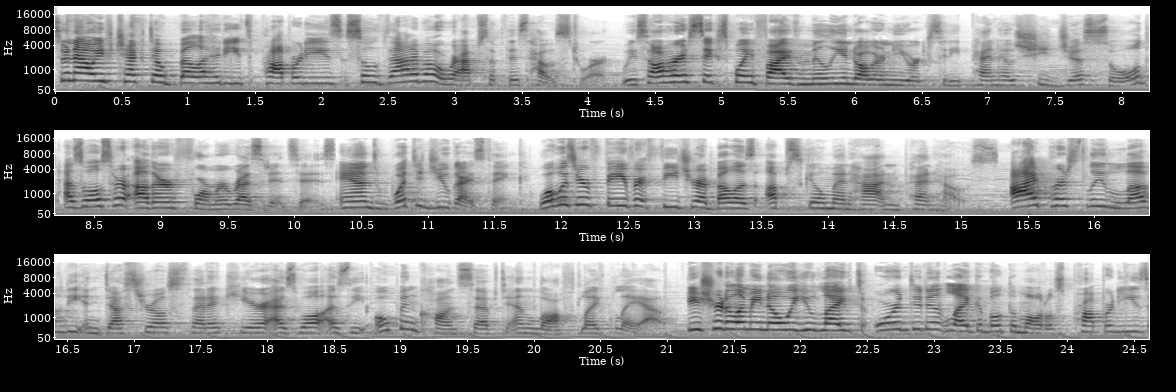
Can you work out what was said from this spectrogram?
So now we've checked out Bella Hadid's properties, so that about wraps up this house tour. We saw her $6.5 million New York City penthouse she just sold, as well as her other former residences. And what did you guys think? What was your favorite feature of Bella's upscale Manhattan penthouse? I personally love the industrial aesthetic here, as well as the open concept and loft-like layout. Be sure to let me know what you liked or didn't like about the model's properties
